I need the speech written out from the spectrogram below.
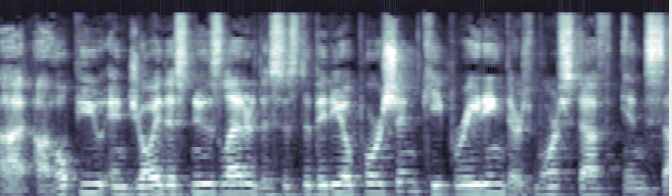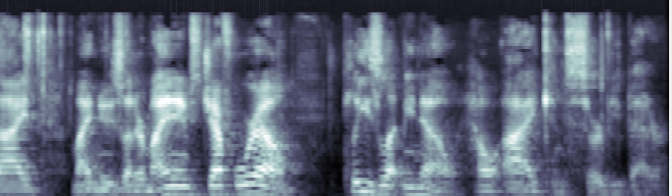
uh, I hope you enjoy this newsletter. This is the video portion. Keep reading. There's more stuff inside my newsletter. My name is Jeff Worrell. Please let me know how I can serve you better.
